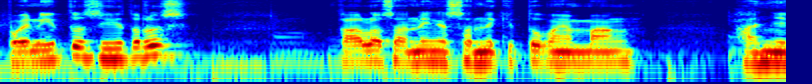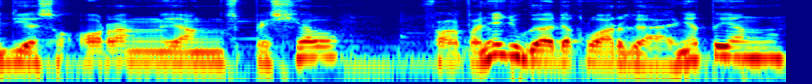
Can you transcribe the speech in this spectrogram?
Poin itu sih. Terus kalau seandainya Sonic itu memang hanya dia seorang yang spesial faktanya juga ada keluarganya tuh yang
